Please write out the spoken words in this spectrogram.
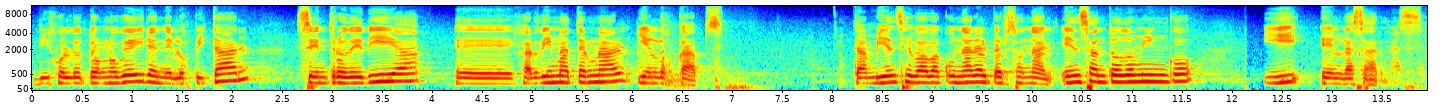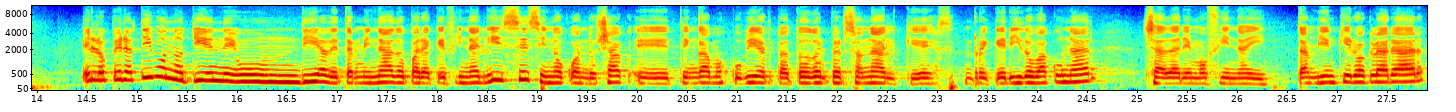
dijo el doctor Nogueira, en el hospital, centro de día, eh, jardín maternal y en los CAPS. También se va a vacunar al personal en Santo Domingo y en Las Armas. El operativo no tiene un día determinado para que finalice, sino cuando ya eh, tengamos cubierto a todo el personal que es requerido vacunar, ya daremos fin ahí. También quiero aclarar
